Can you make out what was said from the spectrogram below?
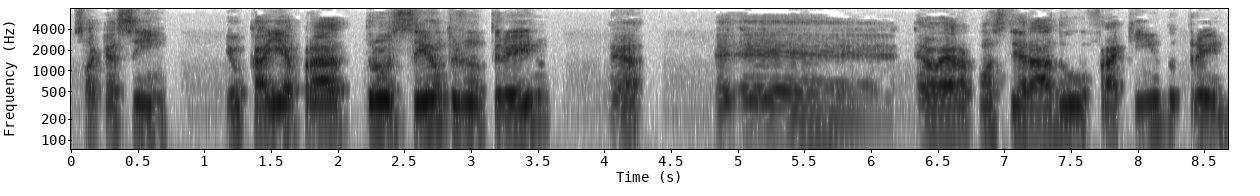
Só que, assim, eu caía para trocentos no treino, né? É, é, eu era considerado o fraquinho do treino.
